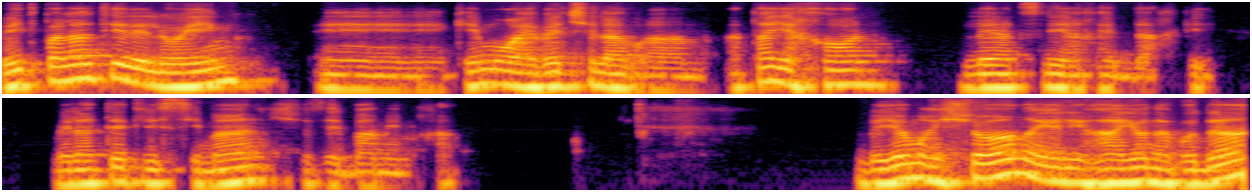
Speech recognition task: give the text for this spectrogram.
והתפללתי אל אלוהים, אה, כמו העבד של אברהם, אתה יכול להצליח את דרכי ולתת לי סימן שזה בא ממך. ביום ראשון היה לי רעיון עבודה,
